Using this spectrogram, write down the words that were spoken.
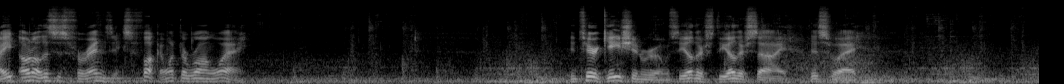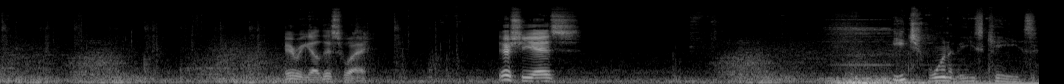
Right? Oh no, this is forensics. Fuck, I went the wrong way. Interrogation rooms, the other the other side. This way. Here we go, this way. There she is. Each one of these keys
